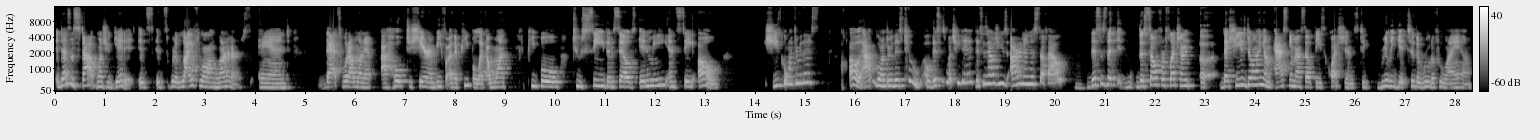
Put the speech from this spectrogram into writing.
it doesn't stop once you get it. It's it's we're lifelong learners and that's what I want to I hope to share and be for other people. Like I want people to see themselves in me and see, oh, she's going through this. Oh, I'm going through this too. Oh, this is what she did. This is how she's ironing this stuff out. Mm-hmm. This is the the self reflection uh, that she's doing. I'm asking myself these questions to really get to the root of who I am.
